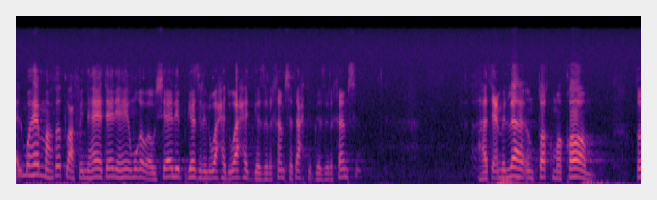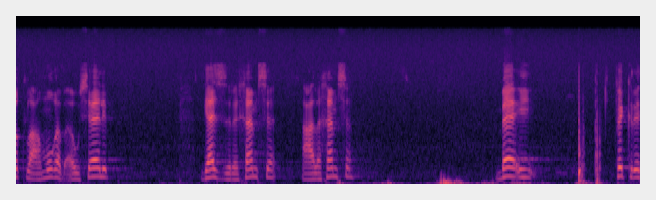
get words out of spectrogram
المهم هتطلع في النهاية تاني هي موجب أو سالب جذر الواحد واحد جذر خمسة تحت بجذر خمسة. هتعمل لها انطاق مقام تطلع موجب أو سالب جذر خمسة على خمسة. باقي فكرة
